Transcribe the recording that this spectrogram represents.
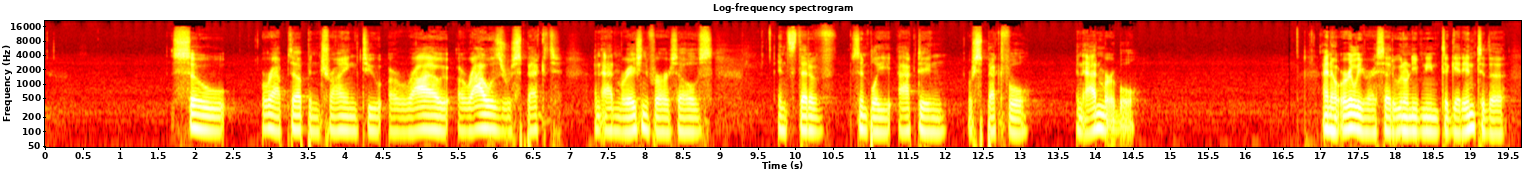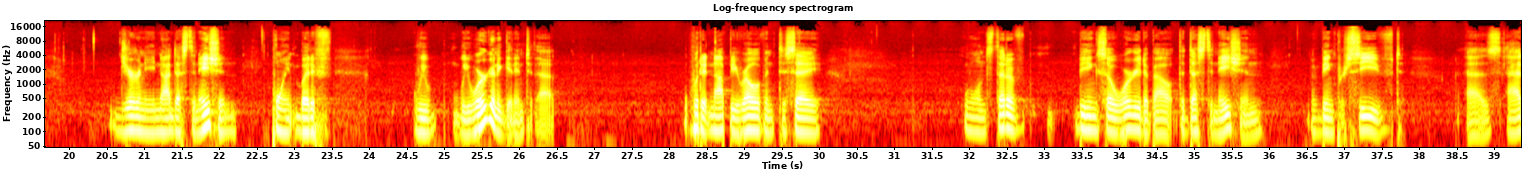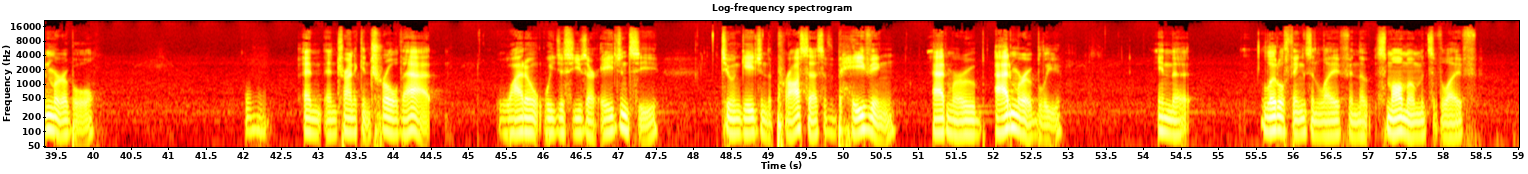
so wrapped up in trying to arouse, arouse respect and admiration for ourselves instead of simply acting respectful and admirable? I know earlier I said we don't even need to get into the journey, not destination point, but if we we were going to get into that, would it not be relevant to say, well, instead of being so worried about the destination of being perceived as admirable and and trying to control that why don't we just use our agency to engage in the process of behaving admirab- admirably in the little things in life, in the small moments of life,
